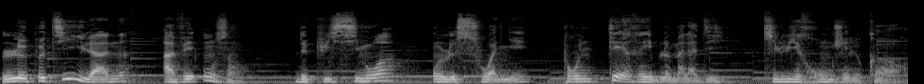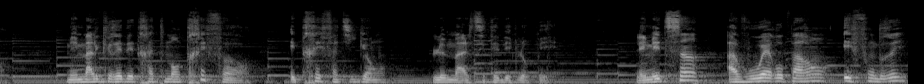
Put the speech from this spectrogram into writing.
Le petit Ilan avait 11 ans. Depuis six mois, on le soignait pour une terrible maladie qui lui rongeait le corps. Mais malgré des traitements très forts et très fatigants, le mal s'était développé. Les médecins avouèrent aux parents effondrés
